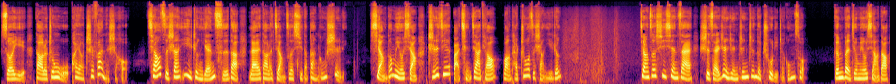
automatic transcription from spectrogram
所以到了中午快要吃饭的时候，乔子山义正言辞的来到了蒋泽旭的办公室里，想都没有想，直接把请假条往他桌子上一扔。蒋泽旭现在是在认认真真的处理着工作，根本就没有想到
